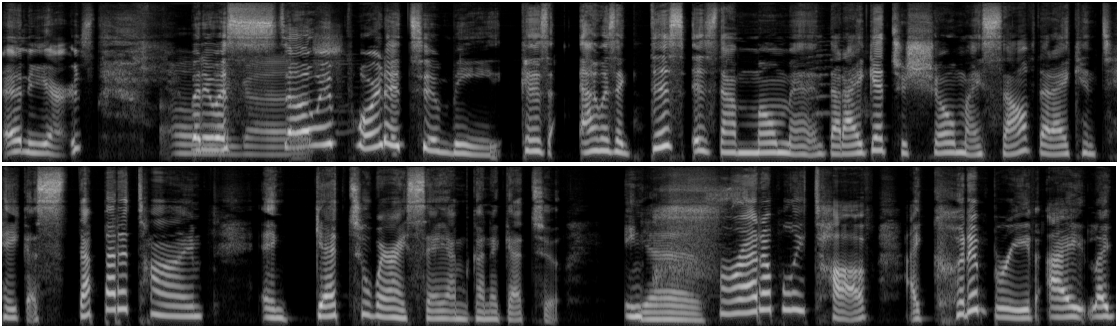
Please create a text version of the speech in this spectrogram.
10 years Oh but it oh my was so important to me because I was like, this is that moment that I get to show myself that I can take a step at a time and get to where I say I'm going to get to. Yes. Incredibly tough. I couldn't breathe. I like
